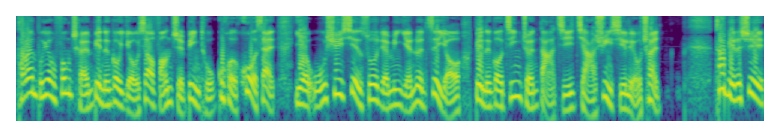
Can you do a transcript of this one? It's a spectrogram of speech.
台湾不用封城便能够有效防止病毒过扩散，也无需限缩人民言论自由便能够精准打击假讯息流窜。特别的是。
